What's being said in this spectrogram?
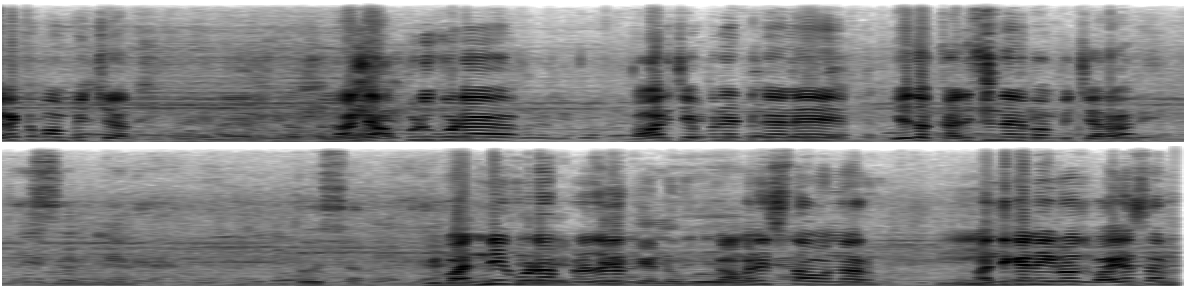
వెనక పంపించారు. అంటే అప్పుడు కూడా వారు చెప్పినట్టుగానే ఏదో కలిసిందని పంపించారా? ఇవన్నీ కూడా ప్రజలు గమనిస్తా ఉన్నారు. అందుకని ఈరోజు వైఎస్ఆర్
